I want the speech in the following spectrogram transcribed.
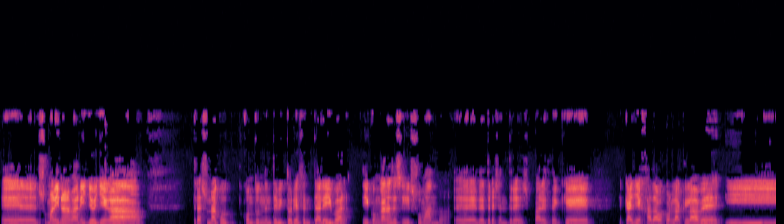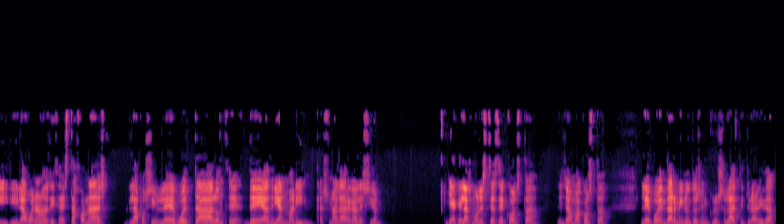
el submarino amarillo llega tras una contundente victoria frente a Eibar y con ganas de seguir sumando eh, de tres en tres. Parece que Calleja ha dado con la clave y, la buena noticia de esta jornada es la posible vuelta al once de Adrián Marín tras una larga lesión, ya que las molestias de Costa, de Jaume Costa, le pueden dar minutos e incluso la titularidad.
